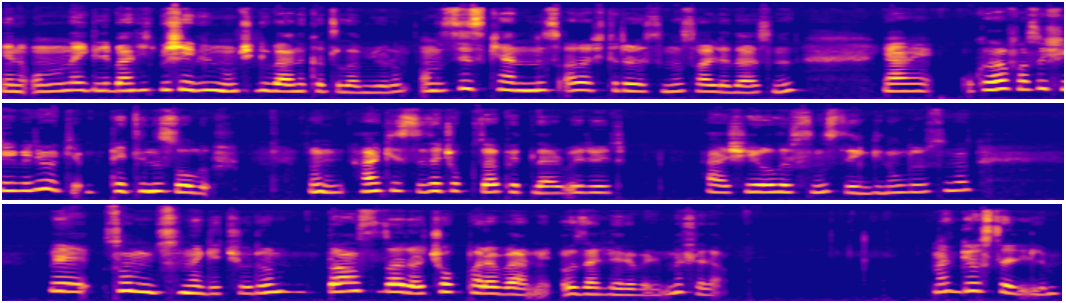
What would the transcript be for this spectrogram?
Yani onunla ilgili ben hiçbir şey bilmiyorum çünkü ben de katılamıyorum. Onu siz kendiniz araştırırsınız, halledersiniz. Yani o kadar fazla şey veriyor ki petiniz olur. Yani herkes size çok güzel petler verir. Her şeyi alırsınız, zengin olursunuz. Ve sonuncusuna geçiyorum. Danslara çok para vermeyin, özellere verin. Mesela ben gösterelim.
